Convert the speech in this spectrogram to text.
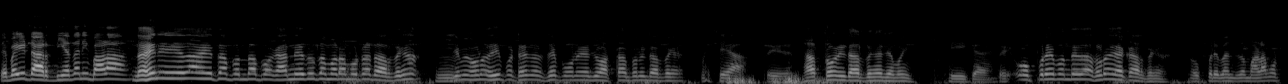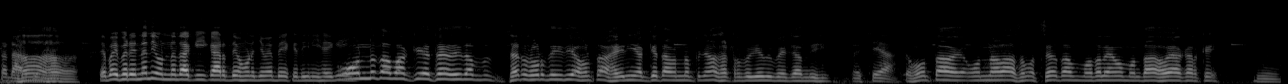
ਤੇ ਬਾਈ ਡਰਦੀਆਂ ਤਾਂ ਨਹੀਂ ਬਾਲਾ ਨਹੀਂ ਨਹੀਂ ਇਹਦਾ ਐ ਤਾਂ ਬੰਦਾ ਪਗਾਨੇ ਤੋਂ ਤਾਂ ਮਾੜਾ ਮੋਟਾ ਡਰਦੀਆਂ। ਜਿਵੇਂ ਹੁਣ ਅਸੀਂ ਪੱਠੇ ਦੱਸੇ ਪਾਉਣੇ ਆ ਜਵਾਕਾਂ ਤੋਂ ਨਹੀਂ ਡਰਦੀਆਂ। ਅੱਛਾ। ਤੇ ਸਾਥੋਂ ਨਹੀਂ ਡਰਦੀਆਂ ਜਮਾਂ ਹੀ। ਠੀਕ ਹੈ। ਤੇ ਉੱਪਰੇ ਬੰਦੇ ਦਾ ਥੋੜਾ ਜਿਹਾ ਕਰਦੀਆਂ ਉੱਪਰੇ ਬੰਦੇ ਤੋਂ ਮਾੜਾ ਮੋਟਾ ਡਰਦੇ ਹਾਂ ਤੇ ਬਾਈ ਫਿਰ ਇਹਨਾਂ ਦੀ ਉੱਨ ਦਾ ਕੀ ਕਰਦੇ ਹੁਣ ਜਿਵੇਂ ਵੇਚਦੀ ਨਹੀਂ ਹੈਗੀ? ਉਹਨ ਤਾਂ ਬਾਕੀ ਇੱਥੇ ਅਸੀਂ ਤਾਂ ਸਿਰ ਸੁੱਟ ਦੇਈਦੀ ਹੁਣ ਤਾਂ ਹੈ ਨਹੀਂ। ਅੱਗੇ ਤਾਂ ਉਹਨ 50 60 ਰੁਪਏ ਵੀ ਵੇਚ ਜਾਂਦੀ ਸੀ। ਅੱਛਾ। ਤੇ ਹੁਣ ਤਾਂ ਉਹਨਾਂ ਵਾਲਾ ਸਮੱਸਿਆ ਤਾਂ ਮਤਲਬ ਐਵੇਂ ਮੰਦਾ ਹੋਇਆ ਕਰਕੇ। ਹੂੰ।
